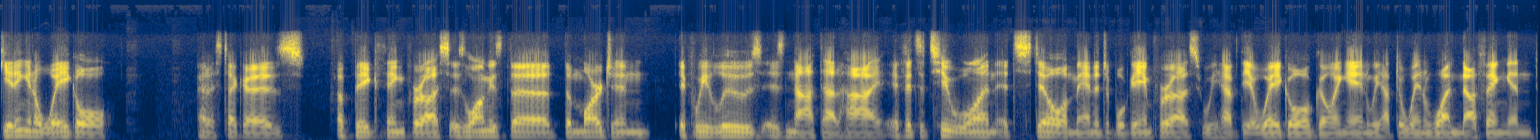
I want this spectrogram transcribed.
getting an away goal at Azteca is a big thing for us, as long as the the margin, if we lose, is not that high. If it's a two-one, it's still a manageable game for us. We have the away goal going in. We have to win one nothing and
